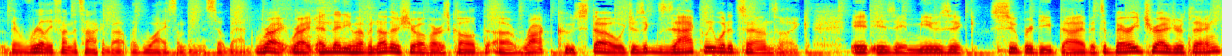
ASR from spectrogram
they're really fun to talk about, like why something is so bad. Right, right. And then you have another show of ours called uh, Rock Cousteau, which is exactly what it sounds like. It is a music super deep dive. It's a buried treasure thing,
